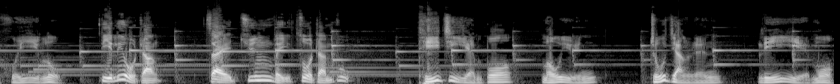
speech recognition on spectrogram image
回忆录》第六章，在军委作战部。题记演播：牟云，主讲人李野墨。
